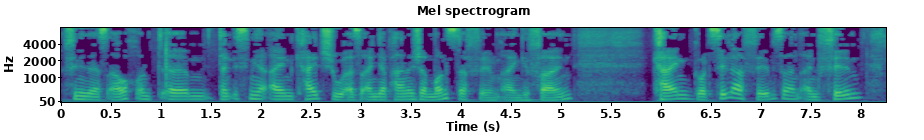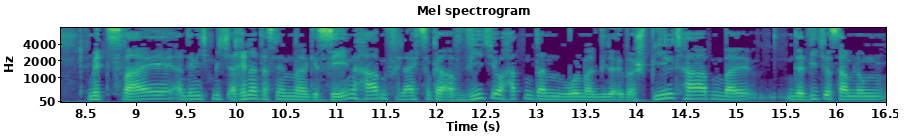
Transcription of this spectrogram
Da findet ihr das auch. Und ähm, dann ist mir ein Kaiju, also ein japanischer Monsterfilm eingefallen. Kein Godzilla-Film, sondern ein Film, mit zwei, an denen ich mich erinnere, dass wir ihn mal gesehen haben, vielleicht sogar auf Video hatten, dann wohl mal wieder überspielt haben, weil in der Videosammlung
